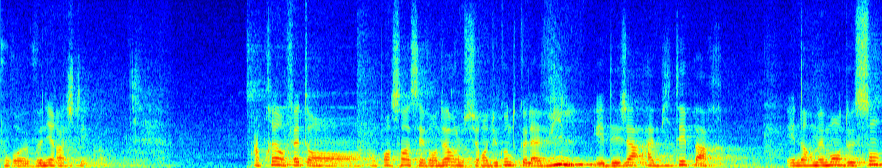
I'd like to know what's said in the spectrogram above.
pour, euh, venir acheter. Quoi. Après, en fait, en, pensant à ces vendeurs, je me suis rendu compte que la ville est déjà habitée par énormément de sons.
